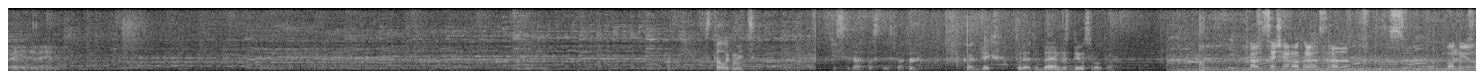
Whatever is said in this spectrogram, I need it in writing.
Veidi, veidi. Stalagmīts. Izskatās, paskaties, kā tur, kā Džeks turētu bērnus divas rokā. Kā līdz sešiem vakarā strādā tas uh, Boniju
